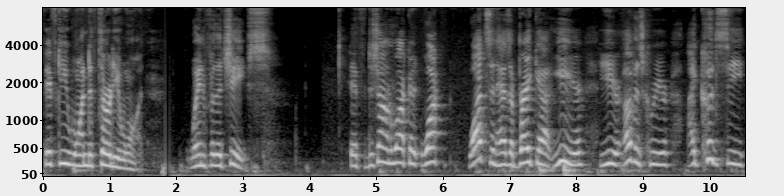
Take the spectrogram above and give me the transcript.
51 to 31. Win for the Chiefs. If Deshaun Watson has a breakout year, year of his career, I could see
